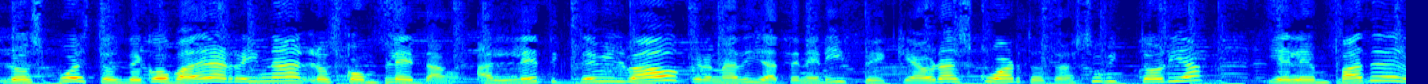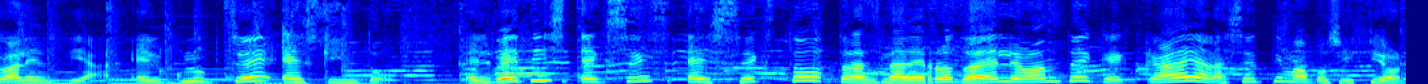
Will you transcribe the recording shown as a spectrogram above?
Los puestos de Copa de la Reina los completan Athletic de Bilbao, Granadilla Tenerife, que ahora es cuarto tras su victoria, y el empate del Valencia. El Club Che es quinto. El Betis es sexto tras la derrota del Levante que cae a la séptima posición.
